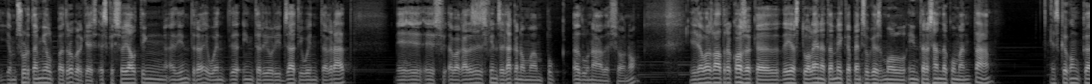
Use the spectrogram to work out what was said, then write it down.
i em surt a mi el patró perquè és, és que això ja ho tinc a dintre i ho he inte- interioritzat i ho he integrat Eh, és, a vegades és fins allà que no me'n puc adonar d'això, no? I llavors l'altra cosa que deies tu, Helena, també, que penso que és molt interessant de comentar, és que com que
